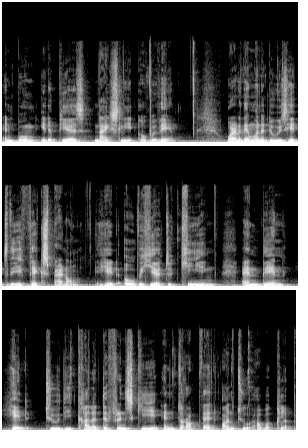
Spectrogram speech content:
and boom, it appears nicely over there. What I then want to do is head to the effects panel, head over here to keying and then head to the color difference key and drop that onto our clip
